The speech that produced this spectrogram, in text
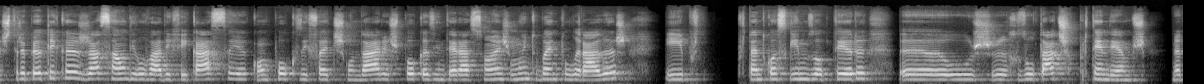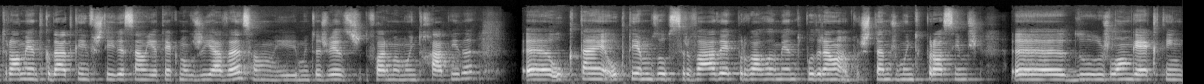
As terapêuticas já são de elevada eficácia, com poucos efeitos secundários, poucas interações, muito bem toleradas e, portanto, conseguimos obter uh, os resultados que pretendemos. Naturalmente, que dado que a investigação e a tecnologia avançam e muitas vezes de forma muito rápida, uh, o, que tem, o que temos observado é que provavelmente poderão, estamos muito próximos uh, dos long-acting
